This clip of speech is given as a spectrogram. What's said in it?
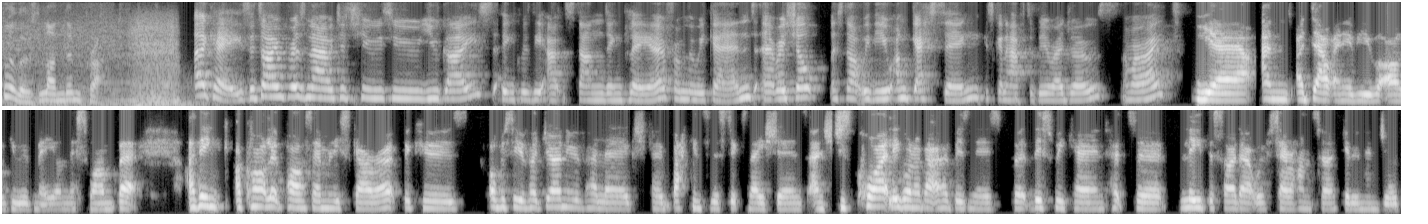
Fuller's London Pride. Okay, so time for us now to choose who you guys think was the outstanding player from the weekend. Uh, Rachel, let's start with you. I'm guessing it's going to have to be a Red Rose. Am I right? Yeah, and I doubt any of you will argue with me on this one, but I think I can't look past Emily Scarratt because obviously with her journey with her leg she came back into the Six Nations and she's quietly gone about her business. But this weekend had to lead the side out with Sarah Hunter getting injured.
